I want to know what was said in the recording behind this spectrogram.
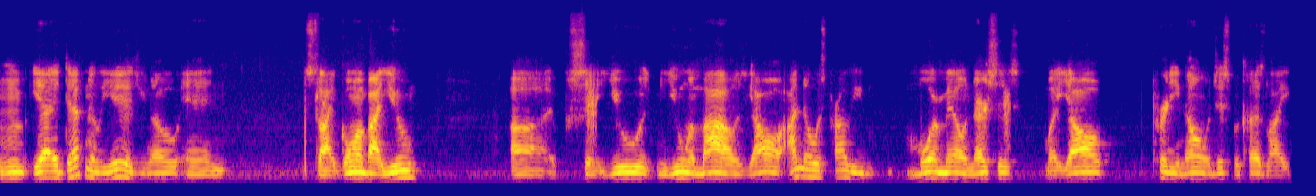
Mm-hmm. Yeah, it definitely is, you know, and it's like going by you, uh, shit, you, you and Miles, y'all. I know it's probably more male nurses, but y'all pretty known just because like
